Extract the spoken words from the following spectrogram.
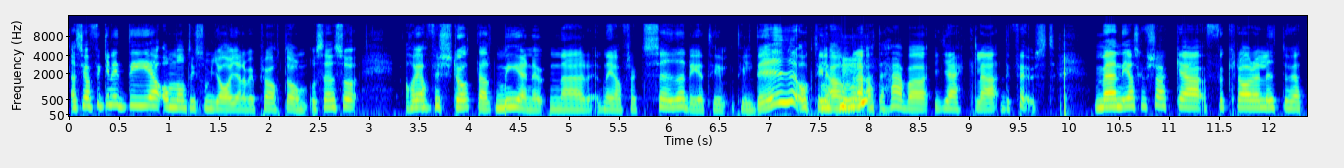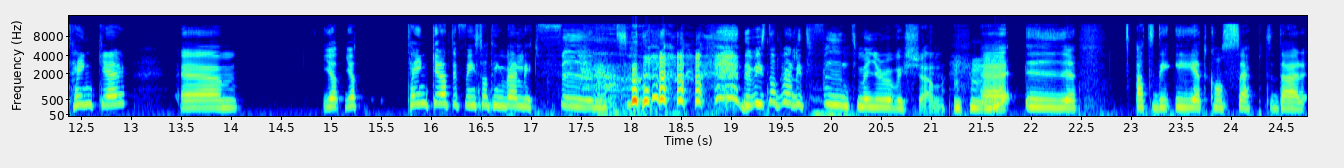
Alltså jag fick en idé om någonting som jag gärna vill prata om och sen så har jag förstått allt mer nu när, när jag har försökt säga det till, till dig och till Mhm. andra att det här var jäkla diffust. Men jag ska försöka förklara lite hur jag tänker. Ehm, jag, jag tänker att det finns någonting väldigt fint. det finns något väldigt fint med Eurovision. Eh, I att det är ett koncept där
